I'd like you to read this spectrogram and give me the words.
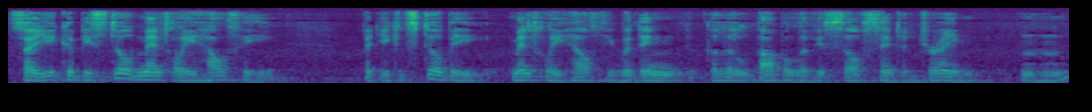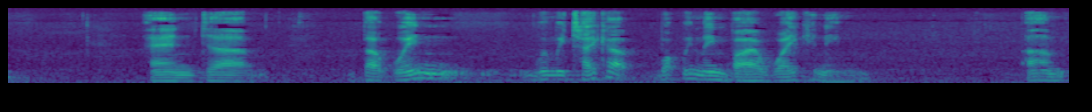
So you could be still mentally healthy, but you could still be mentally healthy within the little bubble of your self-centered dream. Mm-hmm. And uh, but when when we take up what we mean by awakening, um,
